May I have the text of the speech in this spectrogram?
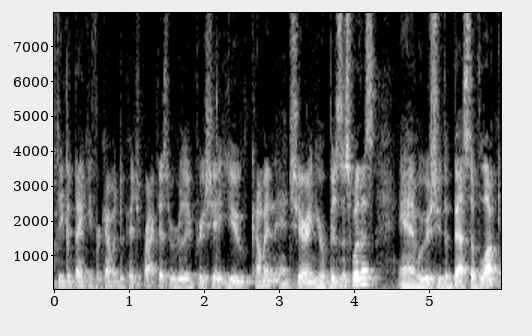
Stephen, thank you for coming to pitch practice. We really appreciate you coming and sharing your business with us, and we wish you the best of luck.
